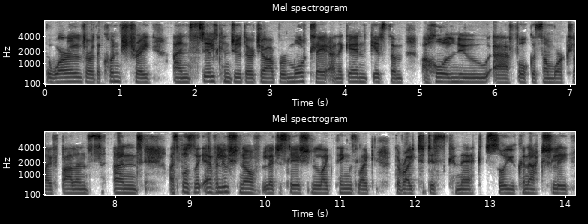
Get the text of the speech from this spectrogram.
the world or the country and still can do their job remotely. And again, gives them a whole new uh, focus on work life balance. And I suppose the evolution of legislation, like things like the right to disconnect, so you can actually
